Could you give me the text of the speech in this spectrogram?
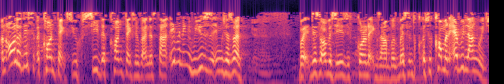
And all of this, the context, you see the context, you can understand. Even if we use this in English as well. But this obviously is a Quranic example. but it's, it's a common every language.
